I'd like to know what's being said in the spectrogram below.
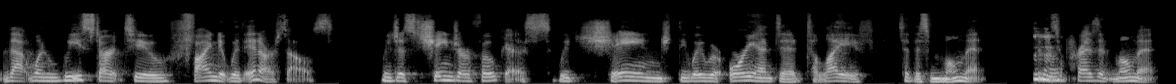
that when we start to find it within ourselves, we just change our focus. We change the way we're oriented to life, to this moment to mm-hmm. this present moment.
